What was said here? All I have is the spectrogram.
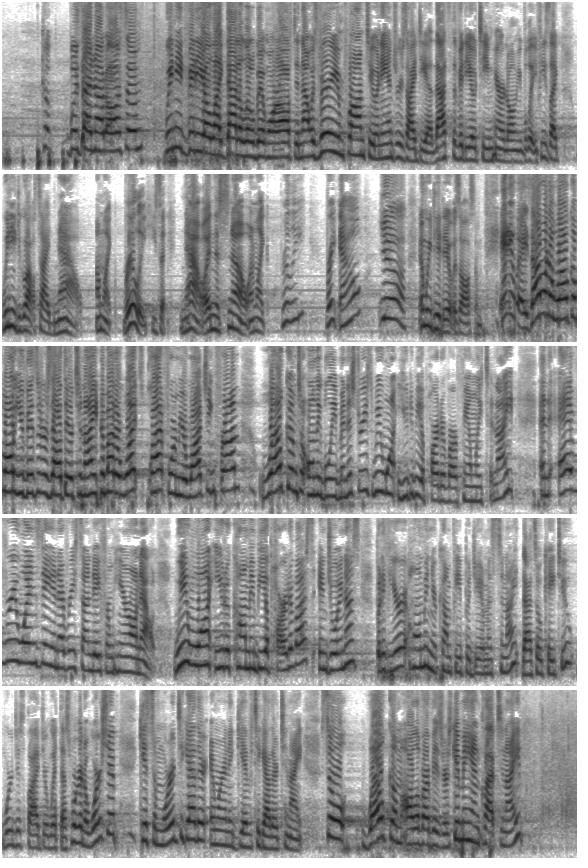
Was that not awesome? We need video like that a little bit more often. That was very impromptu and Andrew's idea. That's the video team here at Only Believe. He's like, we need to go outside now. I'm like, really? He's like, now in the snow. I'm like, really? Right now? Yeah. And we did it. It was awesome. Anyways, I want to welcome all you visitors out there tonight, no matter what platform you're watching from. Welcome to Only Believe Ministries. We want you to be a part of our family tonight and every Wednesday and every Sunday from here on out. We want you to come and be a part of us and join us. But if you're at home in your comfy pajamas tonight, that's okay too. We're just glad you're with us. We're going to worship, get some word together, and we're going to give together tonight. So welcome all of our visitors. Give me a hand clap tonight.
